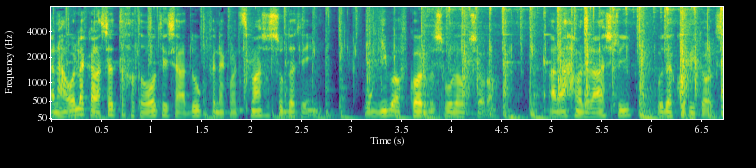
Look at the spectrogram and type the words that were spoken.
أنا هقولك على ست خطوات يساعدوك في إنك ما تسمعش الصوت ده تاني وتجيب أفكار بسهولة وبسرعة. أنا أحمد العشري وده كوبي كاست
